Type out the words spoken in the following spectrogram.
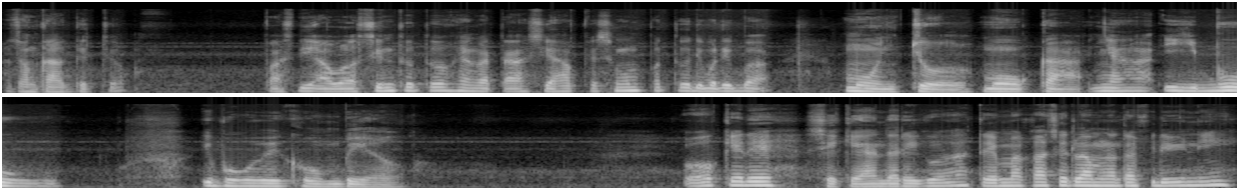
langsung kaget cok pas di awal scene tuh tuh yang kata si Hafiz ngumpet tuh tiba-tiba muncul mukanya ibu. Ibu Wewe Gombel. Oke deh sekian dari gua. Terima kasih telah menonton video ini.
